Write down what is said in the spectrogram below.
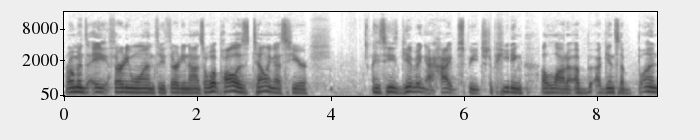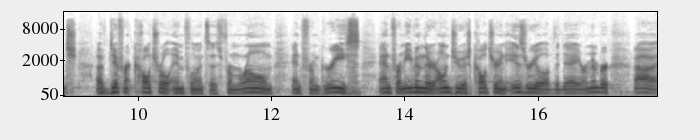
Romans 8 31 through 39. So, what Paul is telling us here he's, he's giving a hype speech, competing a lot of, against a bunch of different cultural influences from Rome and from Greece and from even their own Jewish culture in Israel of the day. Remember, uh,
